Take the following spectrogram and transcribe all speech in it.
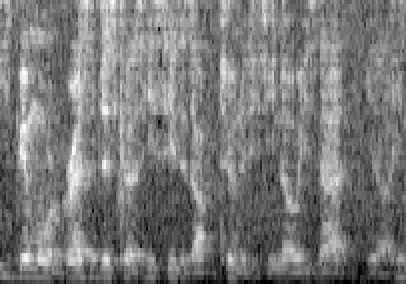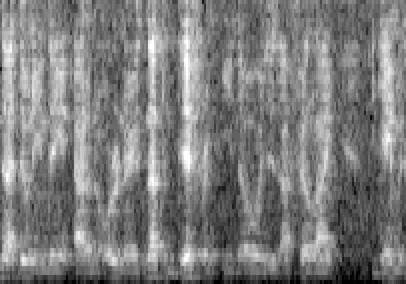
he's being more aggressive just because he sees his opportunities. You know, he's not, you know, he's not doing anything out of the ordinary. It's nothing different. You know, it just, I feel like the game has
